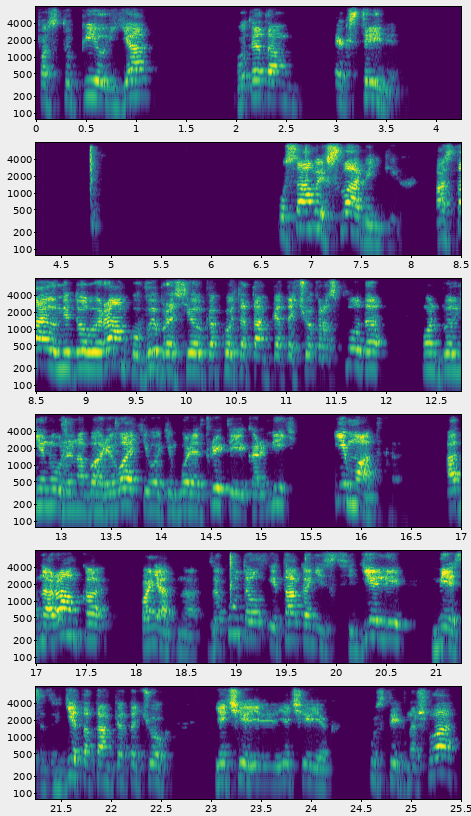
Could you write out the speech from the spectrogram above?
поступил я вот этом экстриме? У самых слабеньких оставил медовую рамку, выбросил какой-то там пятачок расплода, он был не нужен обогревать его, тем более открытый и кормить и матка. Одна рамка, понятно, закутал, и так они сидели месяц. Где-то там пятачок яче, ячеек пустых нашла,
